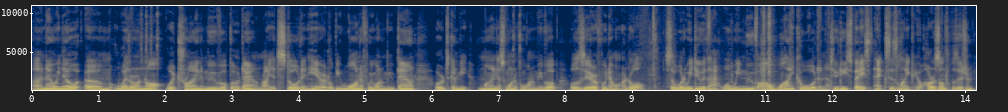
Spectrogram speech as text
uh, now we know um, whether or not we're trying to move up or down right? It's stored in here. It'll be 1 if we want to move down or it's going to be minus 1 if we want to move up, or 0 if we don't at all. So what do we do with that? Well, we move our y coordinate, 2D space. X is like your horizontal position,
